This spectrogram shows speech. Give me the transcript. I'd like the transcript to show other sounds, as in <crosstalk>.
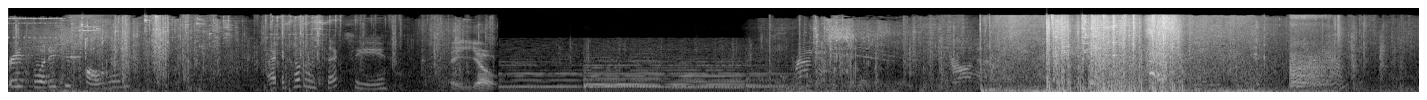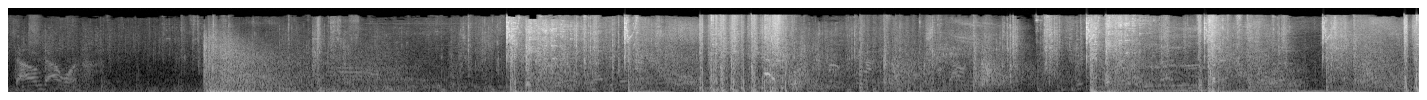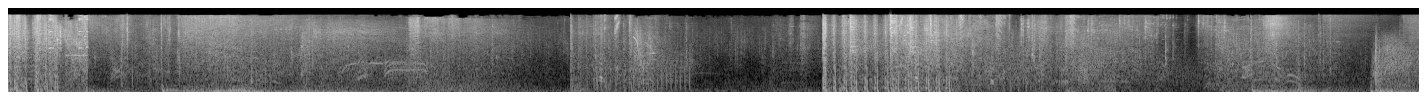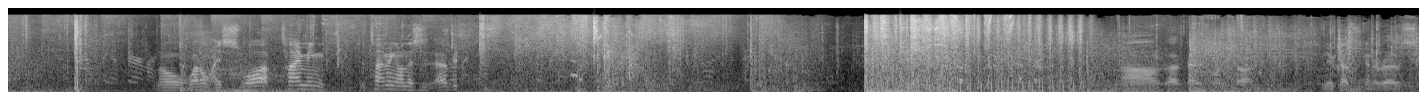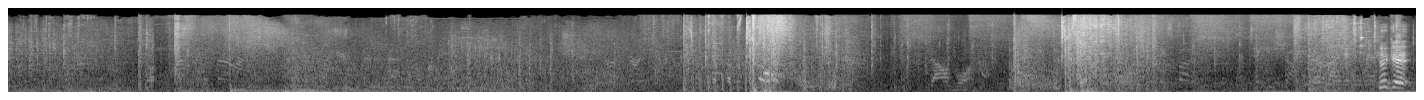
Reese, what did you call him? I called him sexy. Hey, yo. Down that one. No, why don't I swap? Timing, the timing on this is every. No, I've got one shot. Newcastle's gonna res. Kick it!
